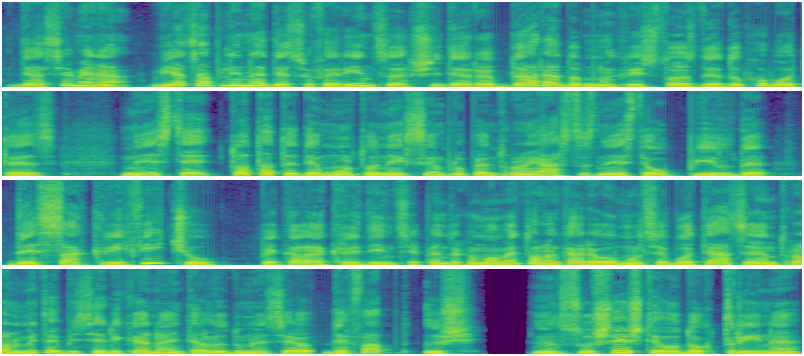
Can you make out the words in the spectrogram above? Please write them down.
De asemenea, viața plină de suferință și de răbdarea Domnului Hristos de după botez ne este tot atât de mult un exemplu pentru noi astăzi, ne este o pildă de sacrificiu pe calea credinței, pentru că în momentul în care omul se botează într-o anumită biserică înaintea lui Dumnezeu, de fapt își însușește o doctrină,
